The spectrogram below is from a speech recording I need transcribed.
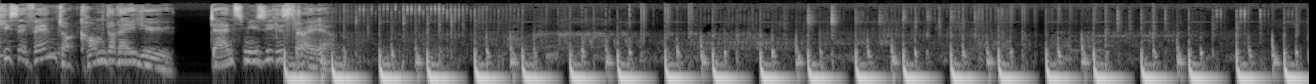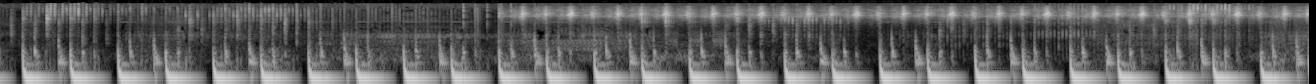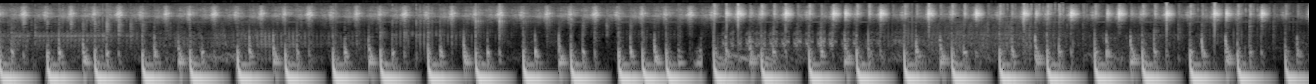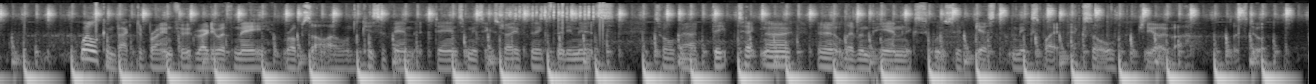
kissfm.com.au Dance Music Australia. Welcome back to Brain Food Radio with me, Rob Zile on Kiss FM at Dance Music Australia for the next 30 minutes. It's all about deep techno, then at 11pm an exclusive guest mix by Axel Giova. Let's do it.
